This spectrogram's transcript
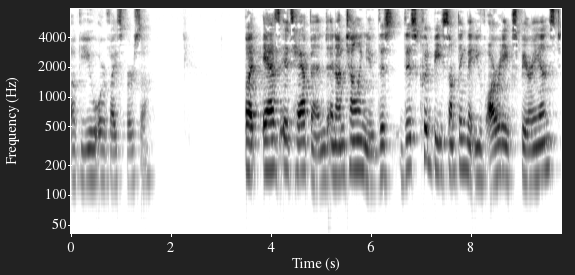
of you or vice versa. But as it's happened, and I'm telling you, this, this could be something that you've already experienced,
